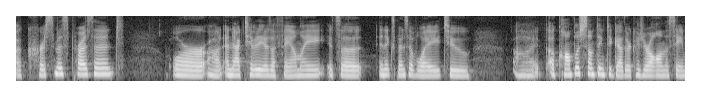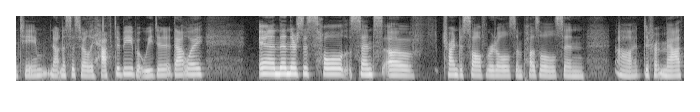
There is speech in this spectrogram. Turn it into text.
a Christmas present or uh, an activity as a family, it's a inexpensive way to uh, accomplish something together because you're all on the same team. Not necessarily have to be, but we did it that way. And then there's this whole sense of trying to solve riddles and puzzles and uh, different math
